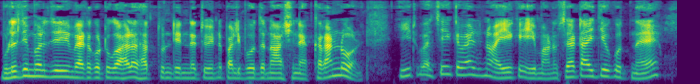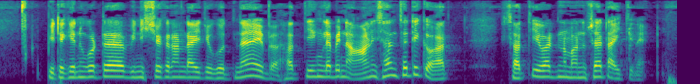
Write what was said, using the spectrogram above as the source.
මුලදි මුලදි වැටකොටු ගහලා සත්තුන්ට එන්න නැතු වෙන්න පලිබෝධනාශනයක් කරන්න ඕනේ. ඊට පස්සේ ඒක වැඩෙනවා. ඒක ඒ මනුස්සයට අයිතියකුත් නැහැ. පිට කෙනෙකුට විනිශ්චය කරන්න අයිතියකුත් නැහැ. සතියෙන් ලැබෙන ආනිසංස ටිකවත් සතිය වඩන මනුස්සයට අයිති නැහැ.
